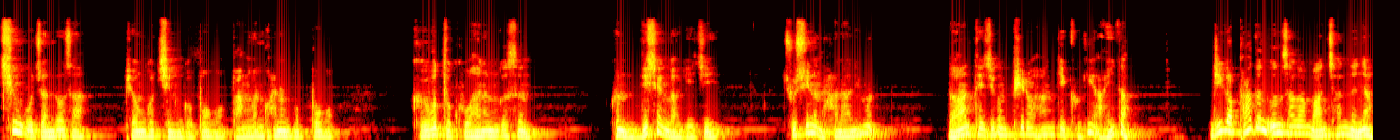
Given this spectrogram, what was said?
친구 전도사 병 고치는 거 보고 방언 하는 거 보고 그부터 구하는 것은 그건 네 생각이지 주시는 하나님은 너한테 지금 필요한 게 그게 아니다. 네가 받은 은사가 많지 않느냐?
